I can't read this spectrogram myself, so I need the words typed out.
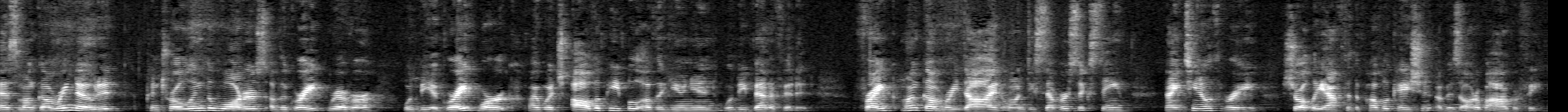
As Montgomery noted, controlling the waters of the great river would be a great work by which all the people of the Union would be benefited. Frank Montgomery died on December 16, 1903, shortly after the publication of his autobiography.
